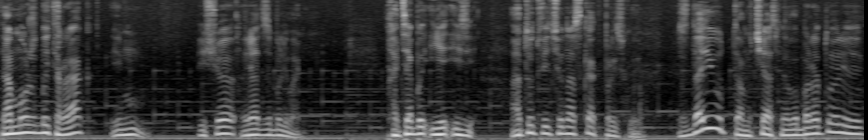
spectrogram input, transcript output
там может быть рак и еще ряд заболеваний. Хотя бы и, и- А тут ведь у нас как происходит? Сдают там в частной лаборатории,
